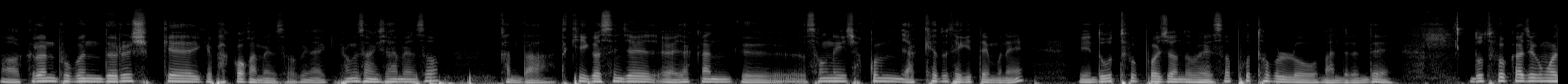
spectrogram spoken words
어, 그런 부분들을 쉽게 이렇게 바꿔가면서 그냥 이렇게 평상시 하면서 간다. 특히 이것은 이제 약간 그 성능이 조금 약해도 되기 때문에 이 노트북 버전으로 해서 portable로 만드는데 노트북 가지고 뭐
